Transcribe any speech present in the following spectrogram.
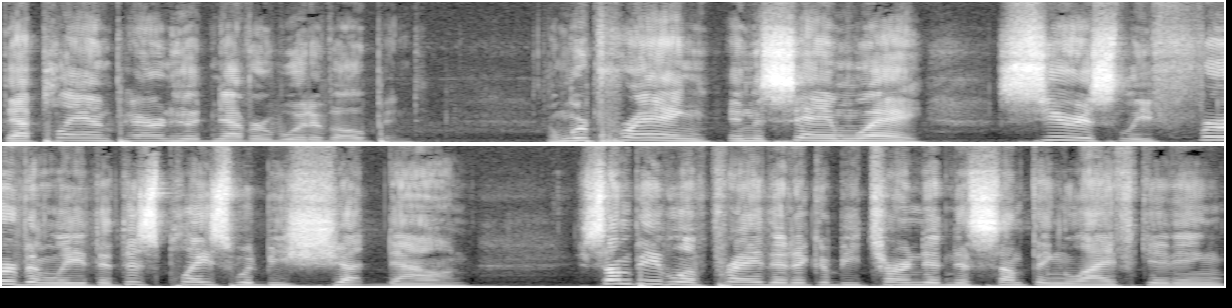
that Planned Parenthood never would have opened. And we're praying in the same way seriously, fervently, that this place would be shut down. Some people have prayed that it could be turned into something life giving.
